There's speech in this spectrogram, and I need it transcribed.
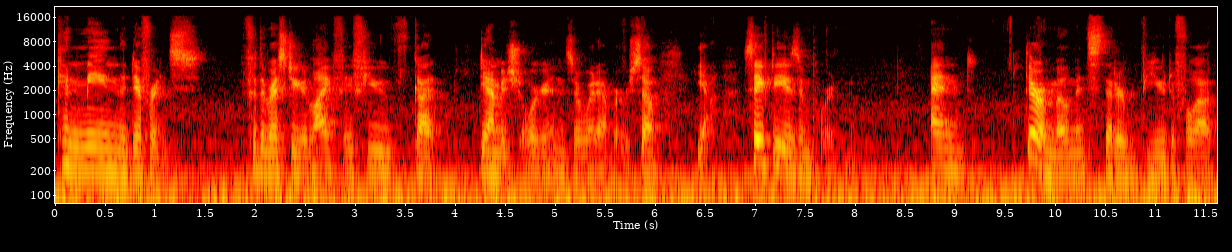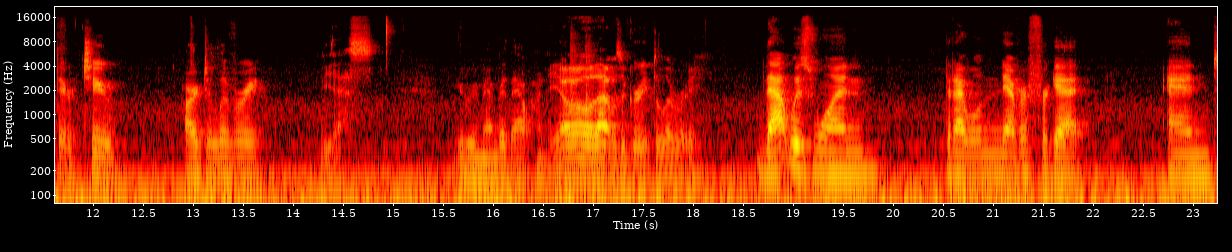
can mean the difference for the rest of your life if you've got damaged organs or whatever. So, yeah, safety is important. And there are moments that are beautiful out there too. Our delivery, Yes. You remember that one? Oh, that was a great delivery. That was one that I will never forget. And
